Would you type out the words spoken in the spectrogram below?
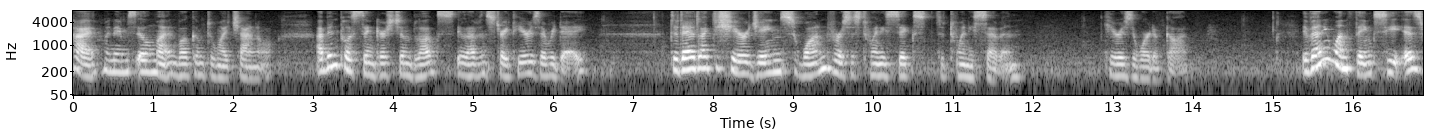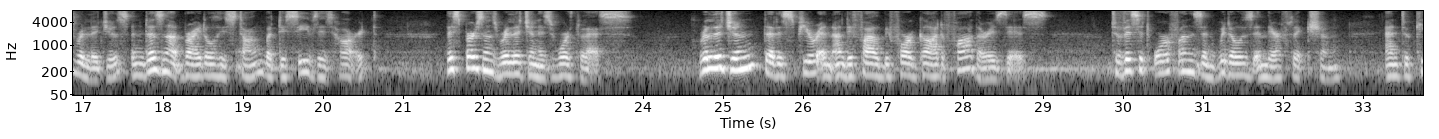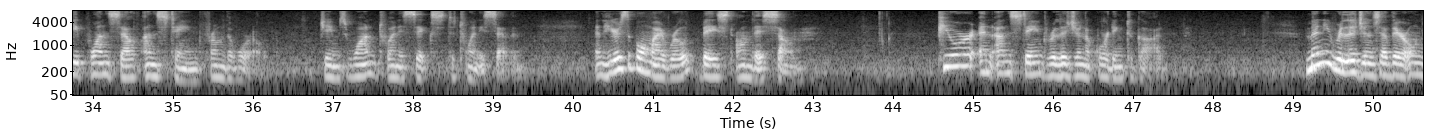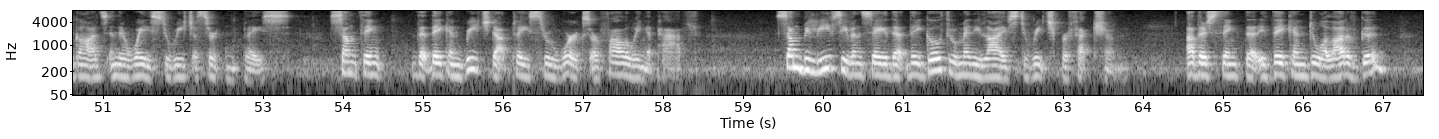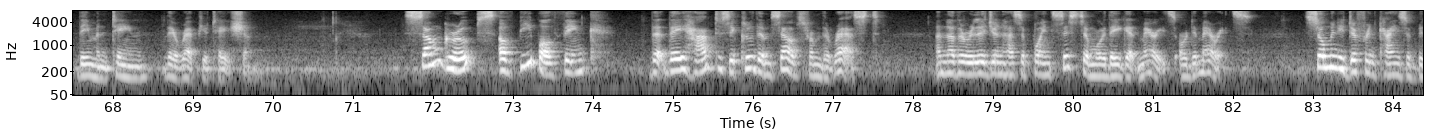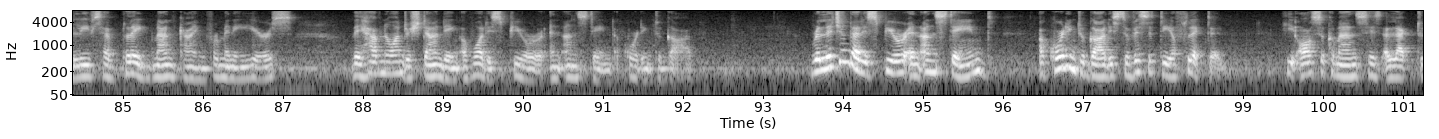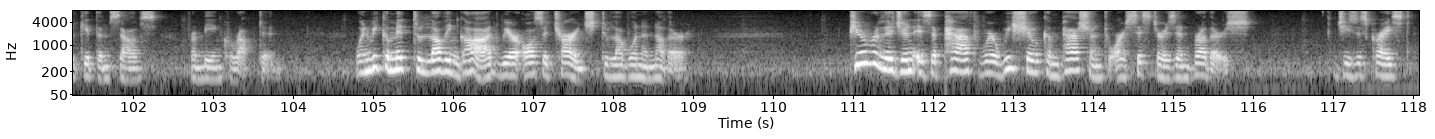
Hi, my name is Ilma and welcome to my channel. I've been posting Christian blogs 11 straight years every day. Today I'd like to share James 1 verses 26 to 27. Here is the Word of God. If anyone thinks he is religious and does not bridle his tongue but deceives his heart, this person's religion is worthless. Religion that is pure and undefiled before God the Father is this to visit orphans and widows in their affliction, and to keep oneself unstained from the world. James 1 26 to 27. And here's the poem I wrote based on this psalm Pure and unstained religion according to God. Many religions have their own gods and their ways to reach a certain place. Some think that they can reach that place through works or following a path. Some beliefs even say that they go through many lives to reach perfection. Others think that if they can do a lot of good, they maintain their reputation. Some groups of people think that they have to seclude themselves from the rest. Another religion has a point system where they get merits or demerits. So many different kinds of beliefs have plagued mankind for many years they have no understanding of what is pure and unstained according to God. Religion that is pure and unstained according to God is to visit the afflicted. He also commands his elect to keep themselves from being corrupted. When we commit to loving God, we are also charged to love one another. Pure religion is a path where we show compassion to our sisters and brothers Jesus Christ,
